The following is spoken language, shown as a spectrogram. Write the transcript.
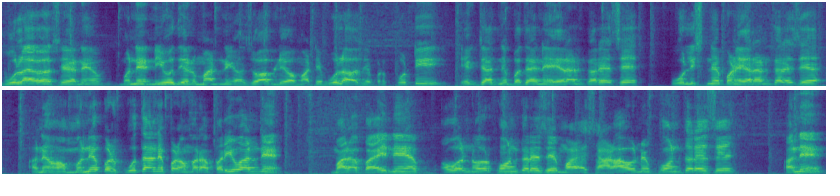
બોલાવ્યા છે અને મને નિવેદન માટેની જવાબ લેવા માટે બોલાવે છે. પણ ખોટી એક જાતને બધાને હેરાન કરે છે, પોલીસને પણ હેરાન કરે છે અને મને પણ પોતાને પણ અમારા પરિવારને મારા ભાઈને અવારનવાર ફોન કરે છે, મારા શાળાઓને ફોન કરે છે. અને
